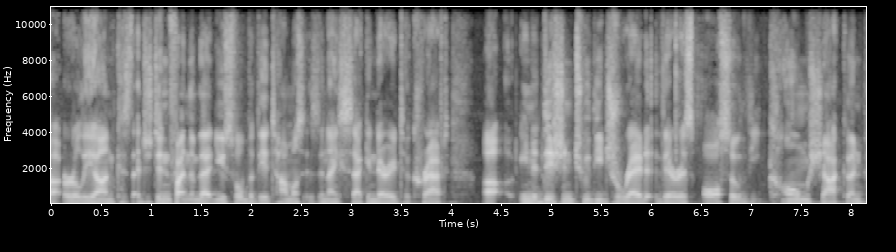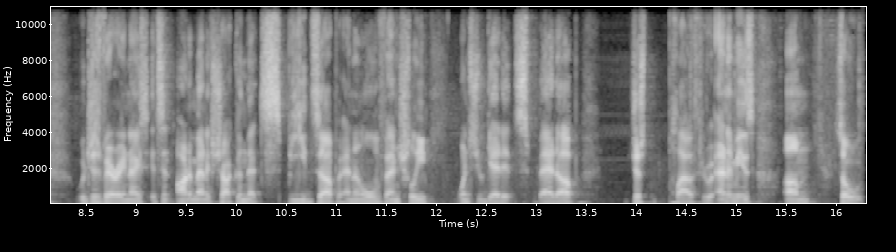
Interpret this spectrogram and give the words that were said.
uh, early on because I just didn't find them that useful, but the Atomos is a nice secondary to craft. Uh, in addition to the Dread, there is also the Kohm shotgun, which is very nice. It's an automatic shotgun that speeds up, and it'll eventually, once you get it sped up, just plow through enemies. Um, so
